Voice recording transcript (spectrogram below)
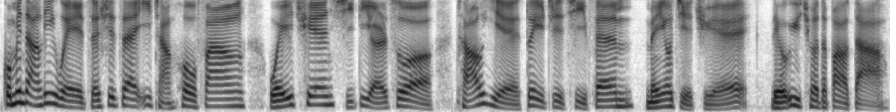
国民党立委则是在议场后方围圈席地而坐，朝野对峙气氛没有解决。刘玉秋的报道。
